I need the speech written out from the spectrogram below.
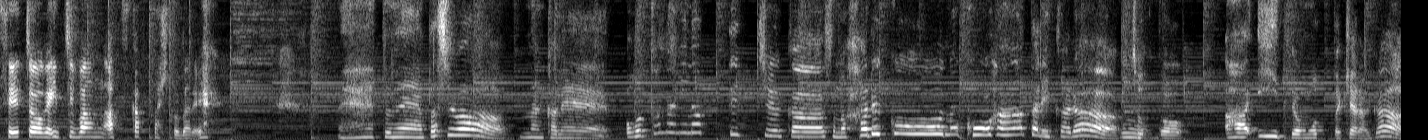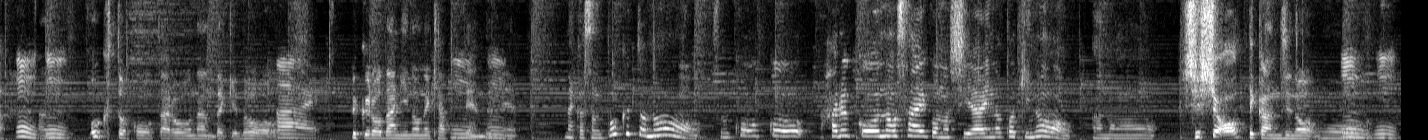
成長が一番熱かった人誰？えっとね私はなんかね大人になってっていうかその春高の後半あたりからちょっと、うん、ああいいって思ったキャラが、うんうん、あの僕と孝太郎なんだけど、はい、袋谷のねキャプテンでね。うんうんなんかその僕とのその高校春高の最後の試合の時のあの首相って感じのもう、うんうん、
